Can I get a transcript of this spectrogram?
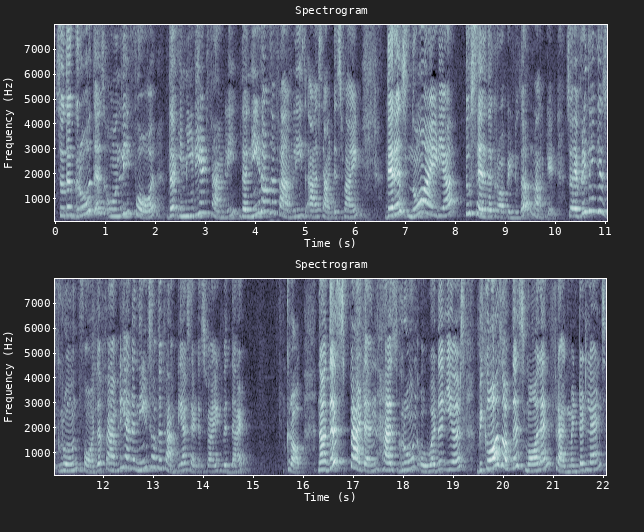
So, the growth is only for the immediate family. The need of the families are satisfied. There is no idea to sell the crop into the market. So, everything is grown for the family and the needs of the family are satisfied with that crop. Now this pattern has grown over the years because of the small and fragmented lands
